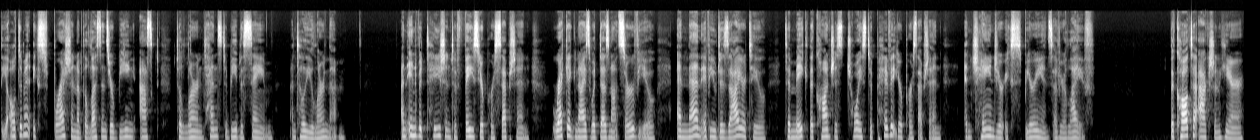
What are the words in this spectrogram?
The ultimate expression of the lessons you're being asked to learn tends to be the same until you learn them. An invitation to face your perception, recognize what does not serve you, and then, if you desire to, to make the conscious choice to pivot your perception and change your experience of your life. The call to action here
